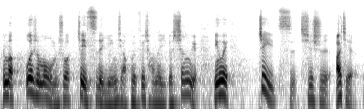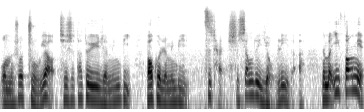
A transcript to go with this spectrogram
那么为什么我们说这次的影响会非常的一个深远？因为这一次其实而且我们说主要其实它对于人民币包括人民币资产是相对有利的啊。那么一方面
